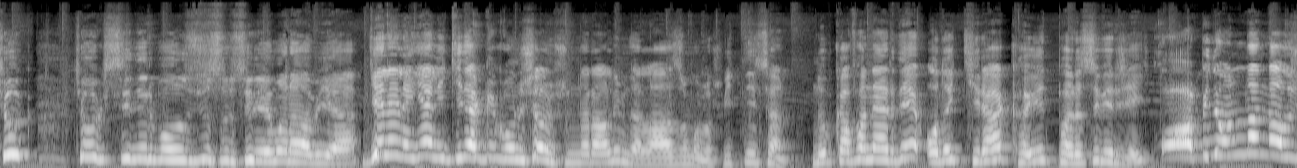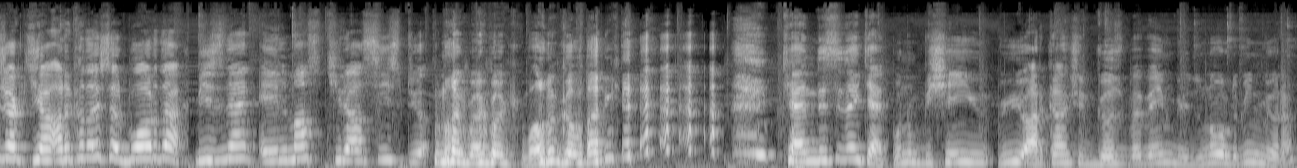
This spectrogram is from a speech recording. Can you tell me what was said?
çok çok sinir bozucusun Süleyman abi ya. Gel hele gel iki dakika konuşalım. Şunları alayım da lazım olur. Bitti insan. Noob kafa nerede? O da kira kayıt parası verecek. Oo bir de ondan da alacak ya. Arkadaşlar bu arada bizden elmas kirası istiyor. bak bak bak balon kafa. Kendisi de kel. Bunun bir şeyi büyüyor arkadaşlar. Göz bebeğim büyüdü. Ne oldu bilmiyorum.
